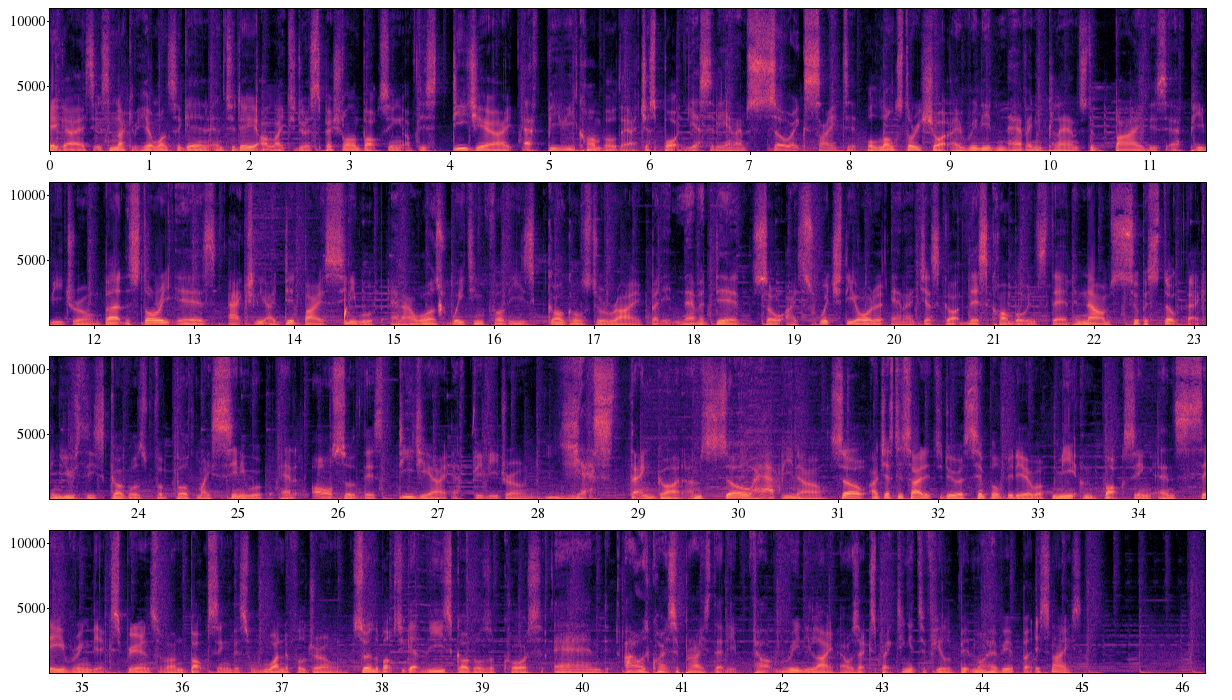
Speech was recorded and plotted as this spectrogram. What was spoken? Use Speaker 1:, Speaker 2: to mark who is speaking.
Speaker 1: Hey guys, it's Nakib here once again and today I'd like to do a special unboxing of this DJI FPV combo that I just bought yesterday and I'm so excited. Well long story short, I really didn't have any plans to buy this FPV drone. But the story is, actually I did buy a Cinewhoop and I was waiting for these goggles to arrive but it never did. So I switched the order and I just got this combo instead. And now I'm super stoked that I can use these goggles for both my Cinewhoop and also this DJI FPV drone. Yes, thank god, I'm so so happy now. So I just decided to do a simple video of me unboxing and savoring the experience of unboxing this wonderful drone. So in the box you get these goggles of course and I was quite surprised that it felt really light. I was expecting it to feel a bit more heavier but it's nice.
